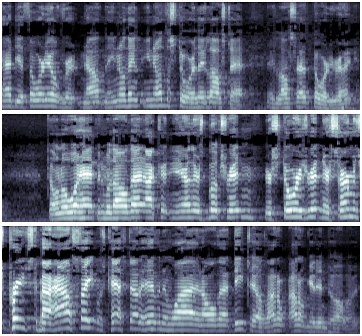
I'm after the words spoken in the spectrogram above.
had the authority over it. Now, you know, they, you know the story. They lost that. They lost that authority, right? Don't know what happened with all that. I couldn't, you know, there's books written, there's stories written, there's sermons preached about how Satan was cast out of heaven and why and all that details. I don't, I don't get into all of it.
